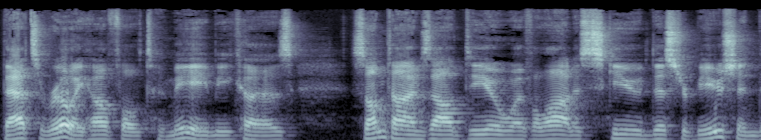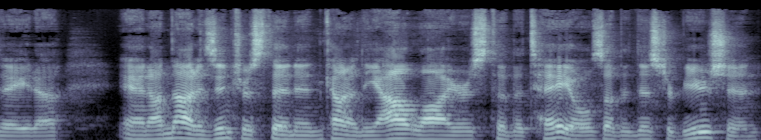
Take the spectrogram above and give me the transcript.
That's really helpful to me because sometimes I'll deal with a lot of skewed distribution data and I'm not as interested in kind of the outliers to the tails of the distribution.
